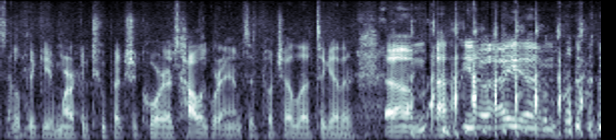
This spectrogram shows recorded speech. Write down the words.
Still thinking of Mark and Tupac Shakur as holograms at Coachella together. Um, uh, you know, I. Um,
